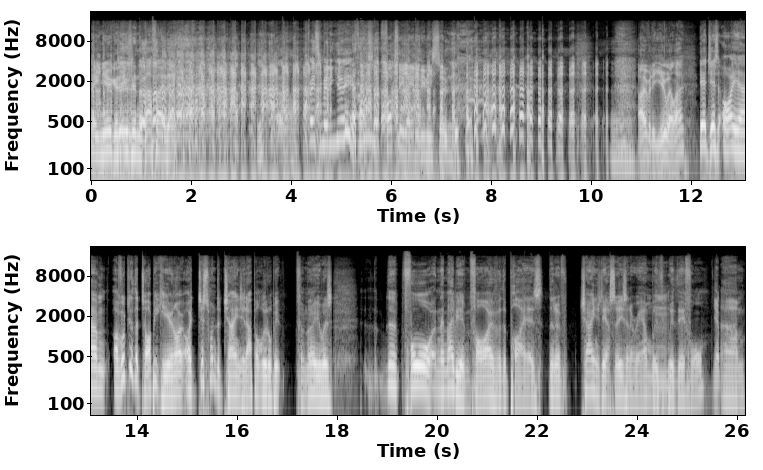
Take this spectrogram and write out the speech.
He knew because he was in the buffet there. Fancy meeting you here, Fox. Foxy landed in his suit. Over to you, Ello. Yeah, Jess, I um I've looked at the topic here and I, I just wanted to change it up a little bit for me was the, the four and there may be even five of the players that have changed our season around with, Mm. with their form. Yep. Um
